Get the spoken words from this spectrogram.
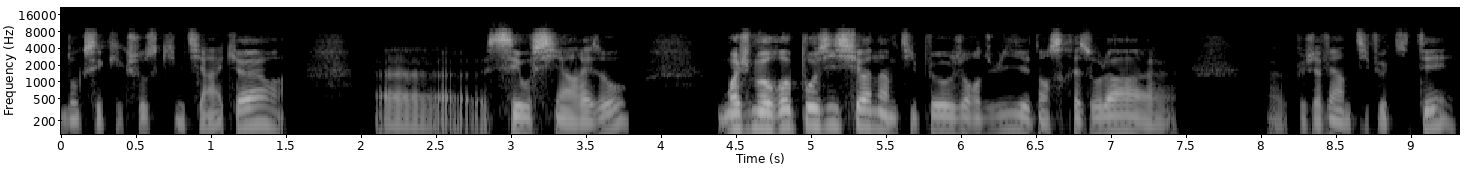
donc c'est quelque chose qui me tient à cœur. Euh, c'est aussi un réseau. Moi, je me repositionne un petit peu aujourd'hui dans ce réseau-là. euh, que j'avais un petit peu quitté.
